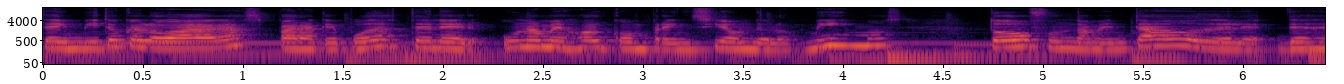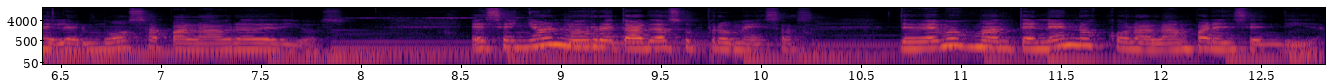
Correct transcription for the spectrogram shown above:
te invito a que lo hagas para que puedas tener una mejor comprensión de los mismos, todo fundamentado desde la hermosa palabra de Dios. El Señor no retarda sus promesas, debemos mantenernos con la lámpara encendida.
